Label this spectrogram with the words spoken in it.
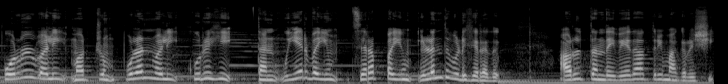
பொருள் வழி மற்றும் புலன் வழி குறுகி தன் உயர்வையும் சிறப்பையும் இழந்து விடுகிறது அருள் தந்தை வேதாத்ரி மகரிஷி.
